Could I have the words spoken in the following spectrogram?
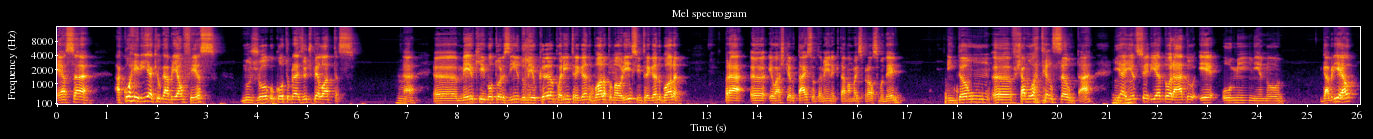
essa a correria que o Gabriel fez no jogo contra o Brasil de Pelotas. Hum. Tá? Uh, meio que motorzinho do meio-campo ali, entregando bola para o Maurício, entregando bola para. Uh, eu acho que era o Tyson também, né? Que estava mais próximo dele. Então uh, chamou a atenção, tá? Uhum. E aí seria Dourado e o menino Gabriel.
